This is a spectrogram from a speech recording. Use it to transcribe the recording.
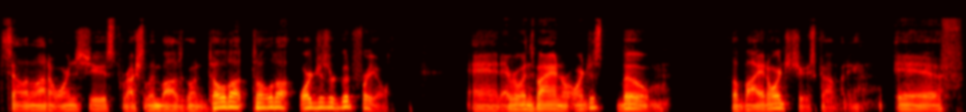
selling a lot of orange juice, Rush Limbaugh is going, told up, told up, oranges are good for you and everyone's buying oranges, boom, they'll buy an orange juice company. If,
